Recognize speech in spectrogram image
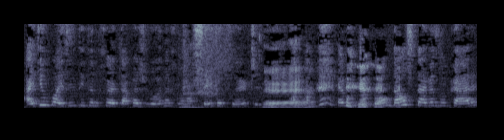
Aí tem um boyzinho tentando flertar com a Joana, a Joana aceita o flerte. É. É muito bom, dá uns pegas no cara.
